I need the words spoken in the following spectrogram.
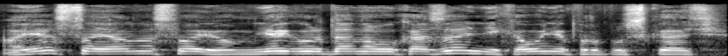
А я стоял на своем. Мне, говорю, дано указание никого не пропускать.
